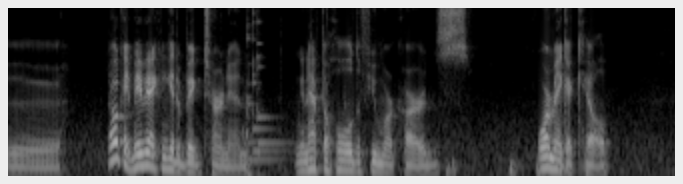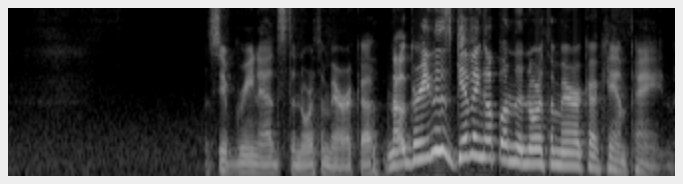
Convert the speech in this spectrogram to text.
Okay, maybe I can get a big turn in. I'm going to have to hold a few more cards. Or make a kill. Let's see if Green adds to North America. No, Green is giving up on the North America campaign.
